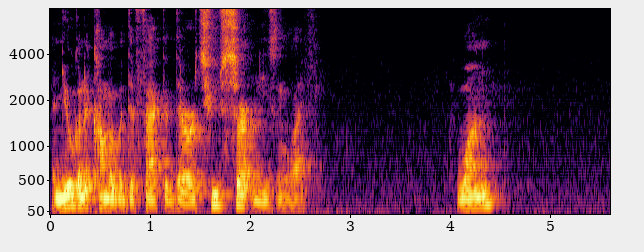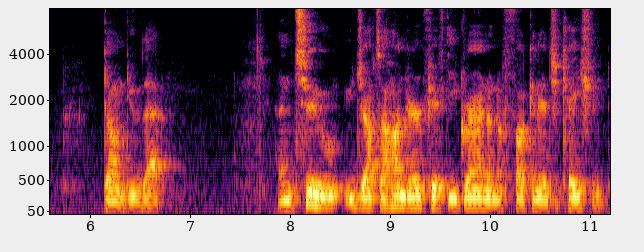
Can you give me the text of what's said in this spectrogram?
And you're going to come up with the fact that there are two certainties in life. One, don't do that. And two, you dropped 150 grand on a fucking education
